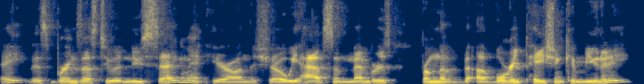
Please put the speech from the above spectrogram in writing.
Hey, this brings us to a new segment here on the show. We have some members from the uh, VORI patient community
